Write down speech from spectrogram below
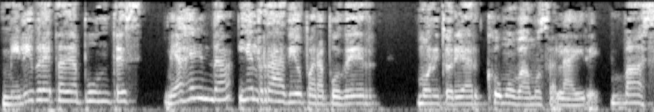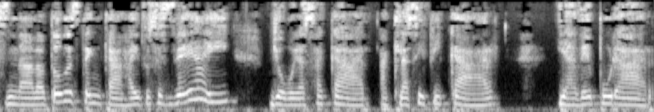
mi libreta de apuntes, mi agenda y el radio para poder monitorear cómo vamos al aire. Más nada, todo está en caja. Entonces de ahí yo voy a sacar, a clasificar y a depurar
